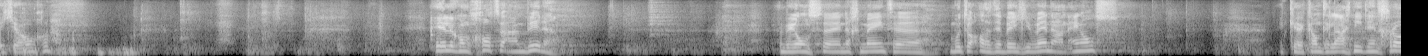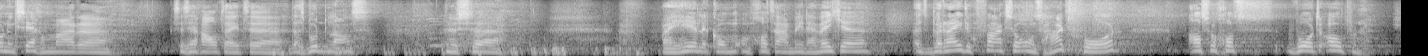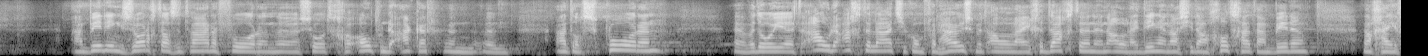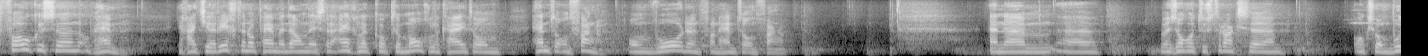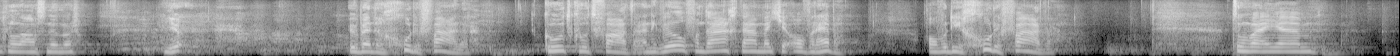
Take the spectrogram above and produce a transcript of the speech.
beetje hoger. Heerlijk om God te aanbidden. En bij ons eh, in de gemeente moeten we altijd een beetje wennen aan Engels. Ik eh, kan het helaas niet in het Gronings zeggen, maar uh, ze zeggen altijd dat is Boetenlands. Dus, maar heerlijk om, om God te aanbidden. En weet je, het bereidt ook vaak zo ons hart voor als we Gods woord openen. Aanbidding zorgt als het ware voor een uh, soort geopende akker, een, een aantal sporen, uh, waardoor je het oude achterlaat. Je komt van huis met allerlei gedachten en allerlei dingen. En als je dan God gaat aanbidden, dan ga je focussen op Hem. Je gaat je richten op Hem en dan is er eigenlijk ook de mogelijkheid om Hem te ontvangen, om woorden van Hem te ontvangen. En um, uh, we zongen toen straks ook zo'n Boetenlands nummer. U bent een goede vader. Good, good vader. En ik wil vandaag daar met je over hebben. Over die goede vader. Toen wij uh,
